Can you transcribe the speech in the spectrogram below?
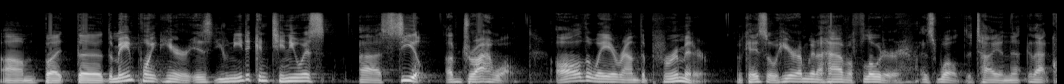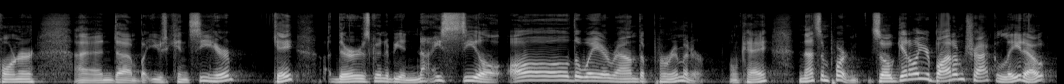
Um, but the, the main point here is you need a continuous uh, seal of drywall all the way around the perimeter. Okay, so here I'm going to have a floater as well to tie in that, that corner. And, um, but you can see here, Okay, there's going to be a nice seal all the way around the perimeter. Okay, and that's important. So get all your bottom track laid out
